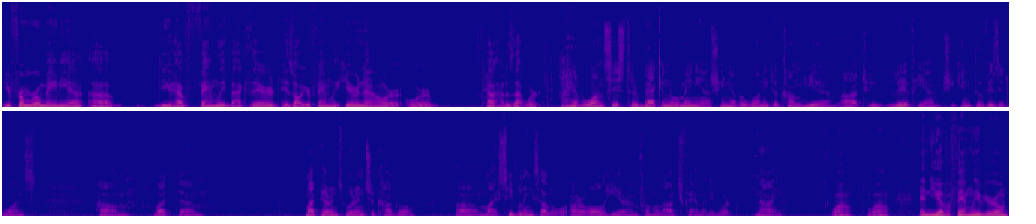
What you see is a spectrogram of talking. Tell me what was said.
you're from Romania. Uh, do you have family back there? Is all your family here now, or or how, how does that work? I have one sister back in Romania. She never wanted to come here uh, to live here. She came to visit once. Um, but um, my parents were in Chicago. Uh, my siblings are all, are all here. I'm from a large family. We're nine. Wow, wow. And you have a family of your own?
